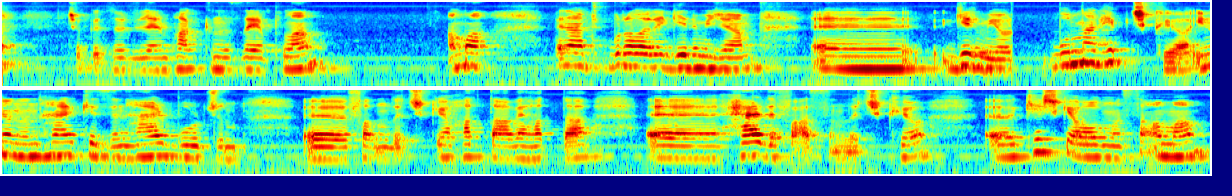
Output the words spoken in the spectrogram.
Çok özür dilerim hakkınızda yapılan. Ama ben artık buralara girmeyeceğim. E, girmiyorum. Bunlar hep çıkıyor. İnanın herkesin, her burcun e, falında çıkıyor. Hatta ve hatta e, her defasında çıkıyor. E, keşke olmasa ama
